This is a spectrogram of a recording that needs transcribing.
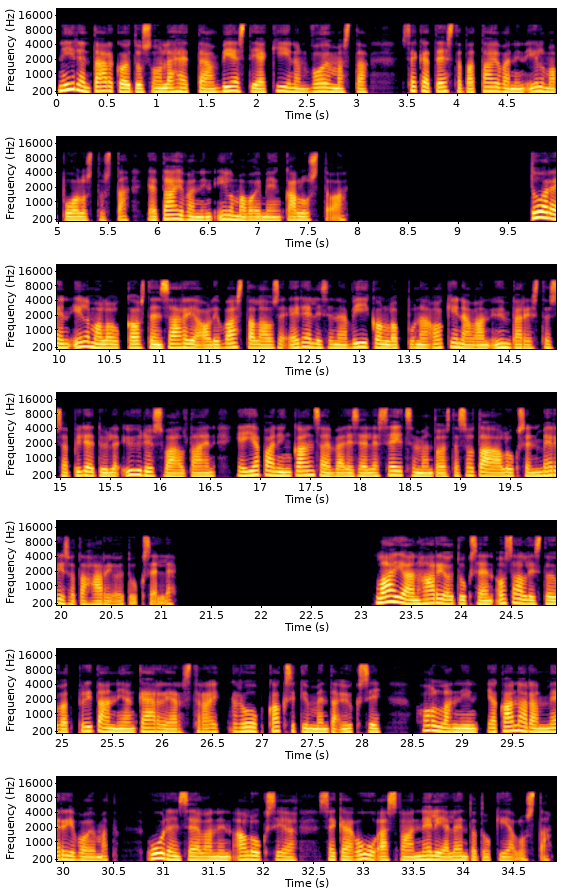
Niiden tarkoitus on lähettää viestiä Kiinan voimasta sekä testata Taivanin ilmapuolustusta ja Taivanin ilmavoimien kalustoa. Tuorein ilmaloukkausten sarja oli vastalause edellisenä viikonloppuna Okinawan ympäristössä pidetylle Yhdysvaltain ja Japanin kansainväliselle 17 sota-aluksen merisotaharjoitukselle. Laajaan harjoitukseen osallistuivat Britannian Carrier Strike Group 21, Hollannin ja Kanadan merivoimat, Uuden-Seelannin aluksia sekä USA 4 lentotukialusta.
